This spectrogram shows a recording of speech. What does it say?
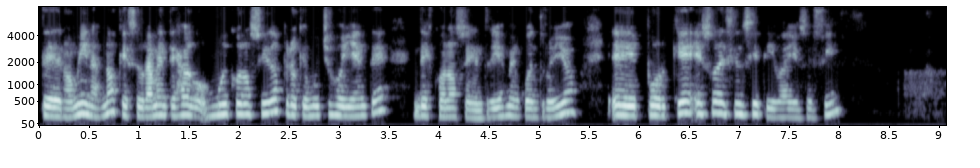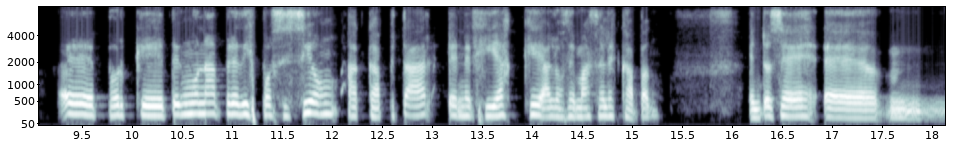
te denominas, ¿no? Que seguramente es algo muy conocido, pero que muchos oyentes desconocen. Entre ellos me encuentro yo. Eh, ¿Por qué eso de sensitiva, Josefín? Eh, porque tengo una predisposición a captar energías que a los demás se le escapan. Entonces, eh, mm,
